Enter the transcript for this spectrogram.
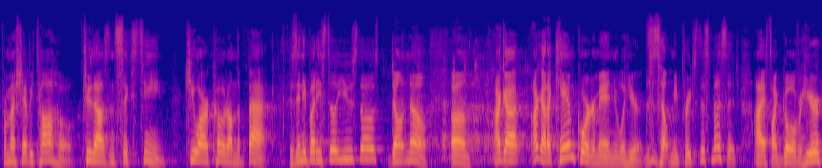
from my Chevy Tahoe, 2016. QR code on the back. Does anybody still use those? Don't know. Um, I got, I got a camcorder manual here. This has helped me preach this message. I, if I go over here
